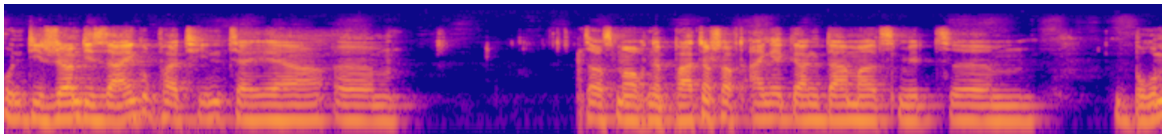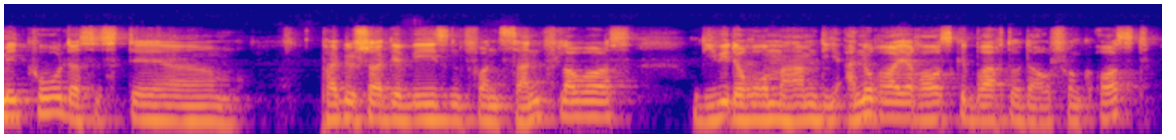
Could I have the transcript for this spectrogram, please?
Und die German Design Group hat hinterher, ähm, da ist man auch eine Partnerschaft eingegangen damals mit ähm, Bomico, das ist der Publisher gewesen von Sunflowers. Die wiederum haben die Anno-Reihe rausgebracht oder auch schon Ost.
